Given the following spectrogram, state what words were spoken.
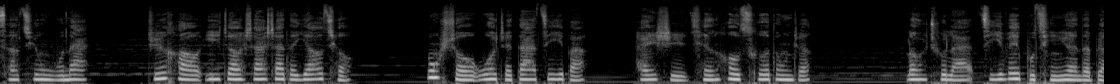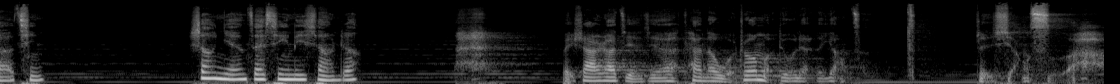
小青无奈，只好依照莎莎的要求，用手握着大鸡巴，开始前后搓动着，露出来极为不情愿的表情。少年在心里想着：“唉，被莎莎姐姐看到我这么丢脸的样子，真想死啊！”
